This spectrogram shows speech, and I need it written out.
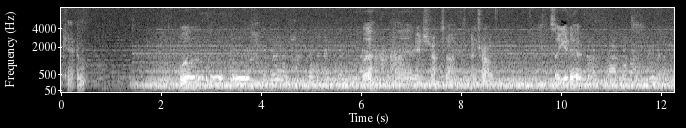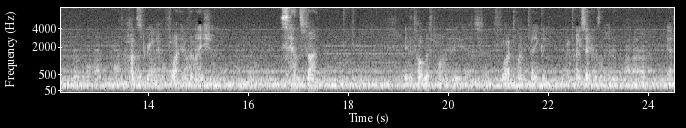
Okay. Um. Woo. Well, I am your instructor. I have control. So you do. HUD screen and flight information. Sounds fun. In the top left yes, flight time taken. 20 seconds in a minute. Yes.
